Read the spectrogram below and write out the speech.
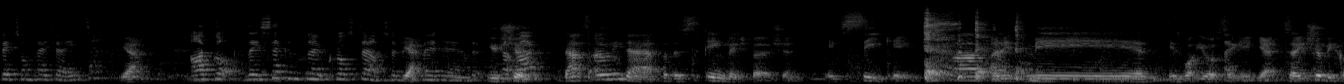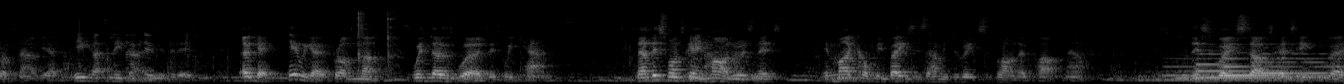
bit on page eight. Yeah. I've got the second note crossed out, so yeah. made it into. You should. Right? That's only there for the English version. It's seeking, uh, and it's me is what you're singing. Yeah, so it should be crossed out. Yeah, leave that, leave that as if it is. Okay, here we go from uh, with those words if we can. Now this one's getting harder, isn't it? In my copy, bass is having to read soprano part now. This is where it starts getting uh,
